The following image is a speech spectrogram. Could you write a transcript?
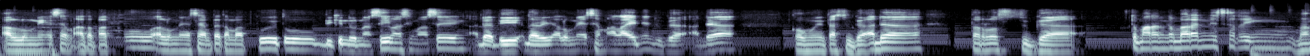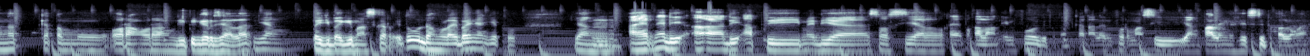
alumni SMA tempatku alumni SMP tempatku itu bikin donasi masing-masing. Ada di dari alumni SMA lainnya juga ada komunitas juga ada. Terus juga kemarin-kemarin ini sering banget ketemu orang-orang di pinggir jalan yang bagi-bagi masker. Itu udah mulai banyak gitu yang hmm. akhirnya di uh, di up di media sosial kayak Pekalongan Info gitu kan kanal informasi yang paling hits di Pekalongan.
